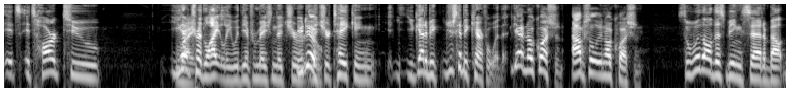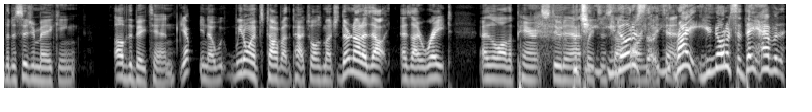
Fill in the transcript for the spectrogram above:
it's it's hard to you got to right. tread lightly with the information that you're you that you're taking. You got to be you just got to be careful with it. Yeah, no question. Absolutely no question. So with all this being said about the decision making of the Big 10, yep. You know, we, we don't have to talk about the Pac-12 as much. They're not as out as irate as a lot of the parents, student but athletes, you, and you stuff. Notice, right? You notice that they haven't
